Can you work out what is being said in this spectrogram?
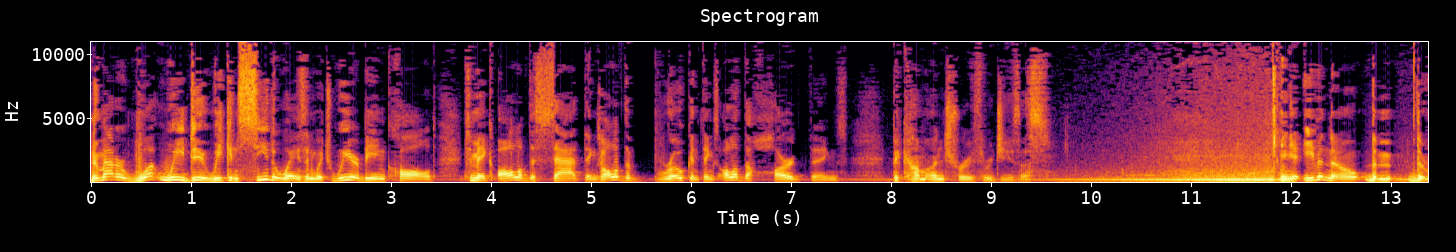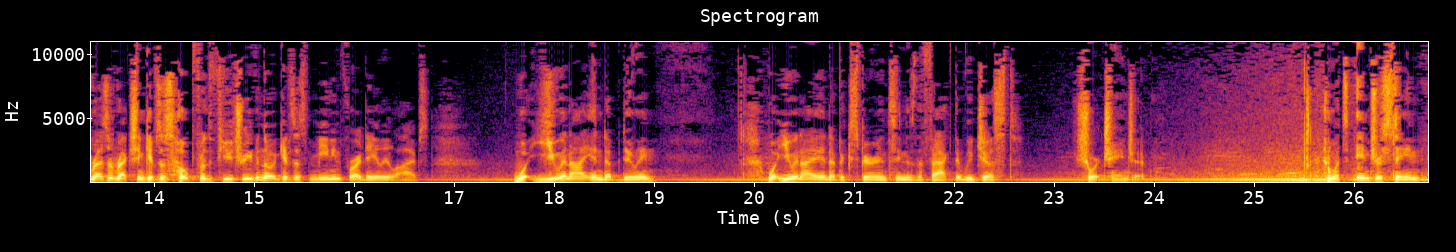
No matter what we do, we can see the ways in which we are being called to make all of the sad things, all of the broken things, all of the hard things become untrue through Jesus. And yet, even though the, the resurrection gives us hope for the future, even though it gives us meaning for our daily lives, what you and I end up doing what you and I end up experiencing is the fact that we just shortchange it. And what's interesting,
